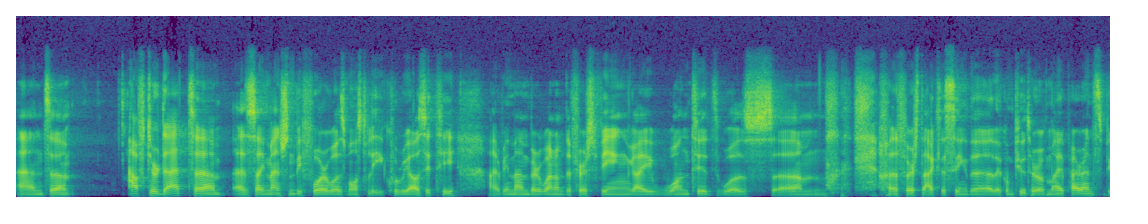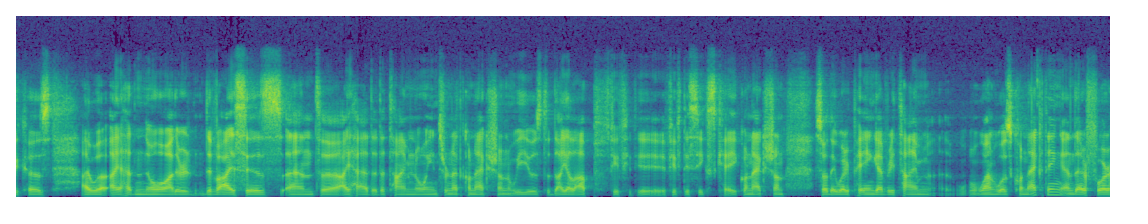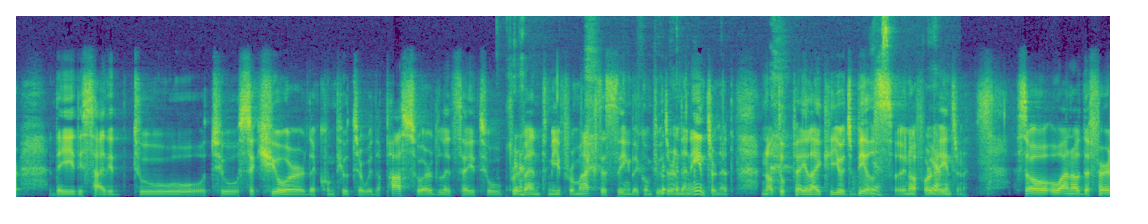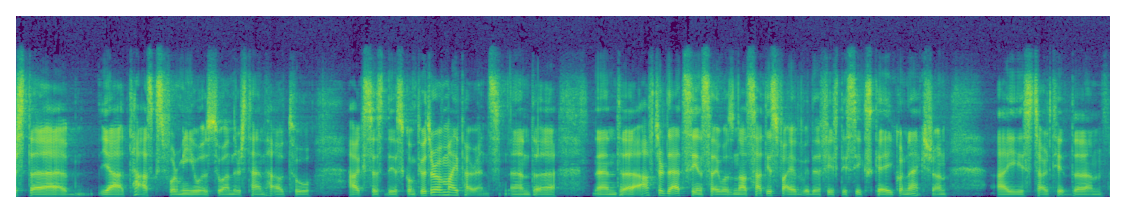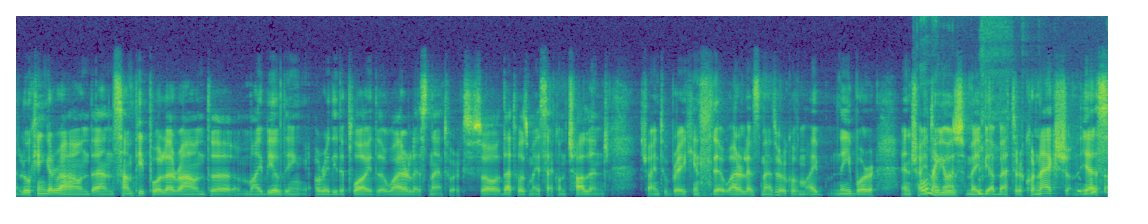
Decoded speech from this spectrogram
and. After that, um, as I mentioned before, was mostly curiosity. I remember one of the first thing I wanted was um, first accessing the, the computer of my parents because I, w- I had no other devices and uh, I had at the time no internet connection. We used dial-up 50, 56k connection, so they were paying every time one was connecting, and therefore they decided to to secure the computer with a password, let's say, to prevent me from accessing the computer and then internet, not to pay like huge bills, yes. you know, for yeah. the internet. So one of the first, uh, yeah, tasks for me was to understand how to access this computer of my parents, and uh, and uh, after that, since I was not satisfied with the 56k connection. I started um, looking around, and some people around uh, my building already deployed wireless networks. So that was my second challenge trying to break in the wireless network of my neighbor and try oh to God. use maybe a better connection. Yes,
